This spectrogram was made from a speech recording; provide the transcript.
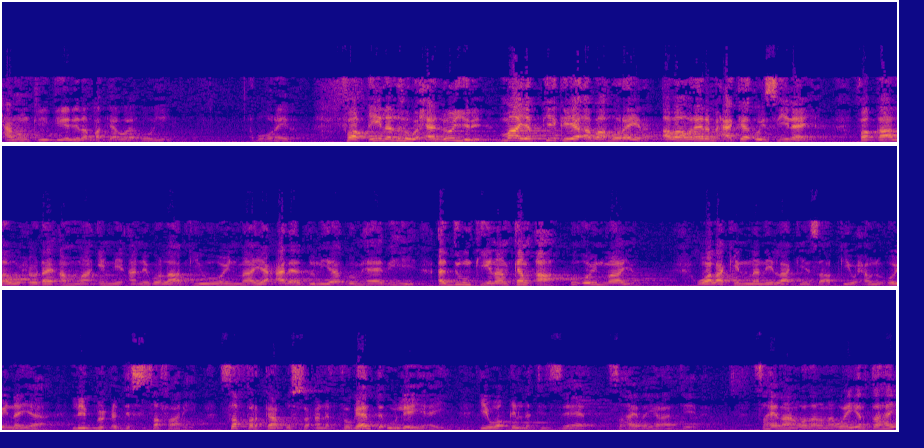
xanuunkii geerida baka waa ooyey abu hurayra. Faqiila lahu waxaa loo yidhi maa yabkiika ya abaa hurayra? Abaa hurayra maxaa kaa oysiinaya faqaala wuxuu dhahay amaa inii anigu laabkii u oyn maayo calىa dunyaakum haadihi adduunkiinan kan ah u oyn maayo walaakinanii laakiinse abkii waxaanu oynayaa libucdi safari safarkan u socona fogaanta uu leeyahay iyo waqilati zaad sahayda yaraanteeda. Sahaydan wadana way yar tahay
